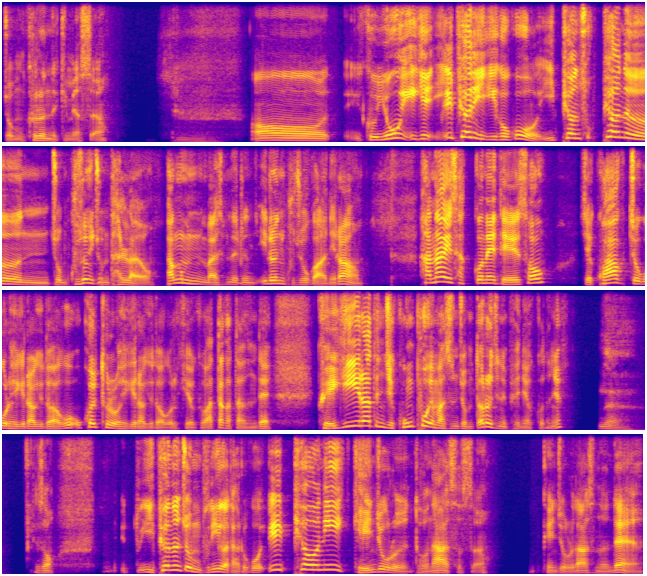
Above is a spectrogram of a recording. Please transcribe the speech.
좀 그런 느낌이었어요. 어, 그, 요, 이게 1편이 이거고, 2편 속편은 좀 구성이 좀 달라요. 방금 말씀드린 이런 구조가 아니라, 하나의 사건에 대해서 이제 과학적으로 해결하기도 하고, 오컬트로 해결하기도 하고, 이렇게, 이렇게 왔다 갔다 하는데, 괴기라든지 공포의 맛은 좀 떨어지는 편이었거든요. 네. 그래서, 2편은 좀 분위기가 다르고, 1편이 개인적으로는 더 나았었어요. 개인적으로 나았었는데,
